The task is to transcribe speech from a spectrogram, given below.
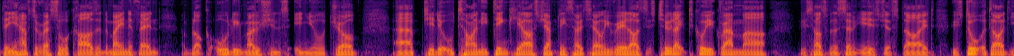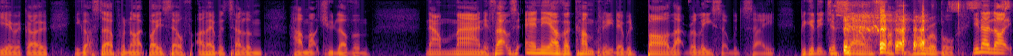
Then you have to wrestle a card in the main event and block all the emotions in your job. Uh, to your little tiny dinky ass Japanese hotel, you realise it's too late to call your grandma, whose husband of seven years just died, whose daughter died a year ago. You got to stay up all night by yourself, unable to tell them how much you love them. Now, man, if that was any other company, they would bar that release. I would say because it just sounds fucking horrible. You know, like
